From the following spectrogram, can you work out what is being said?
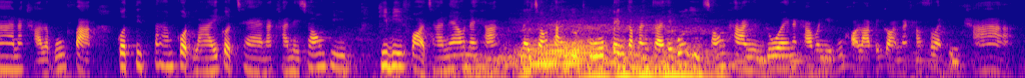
5 นะคะ แล้วพุ่งฝากกดติดตามกดไลค์กดแชร์นะคะ ในช่อง PB Ford Channel นะคะในช่องทาง YouTube เป็นกำลังใจให้พุ่งอีกช่องทางหนึ่งด้วยนะคะ วันนี้พุ่งขอลาไปก่อนนะคะ สวัสดีค่ะ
